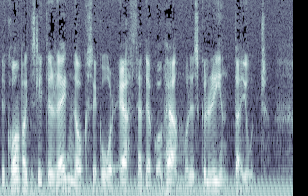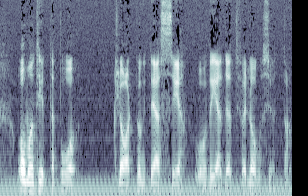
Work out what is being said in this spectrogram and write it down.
det kom faktiskt lite regn också igår efter att jag kom hem och det skulle det inte ha gjort. Om man tittar på klart.se och vädret för Långshyttan.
